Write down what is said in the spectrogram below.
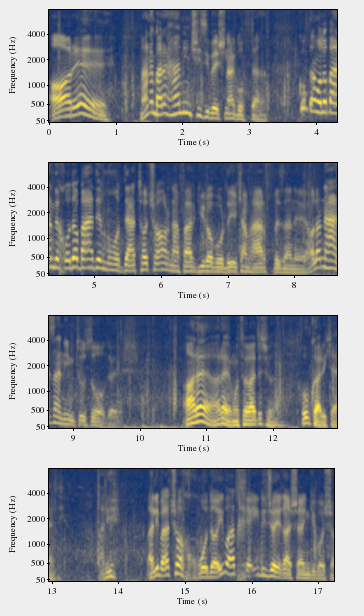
آره. منم برای همین چیزی بهش نگفتم. گفتم حالا بنده خدا بعد مدت تا چهار نفر گیر آورده یکم حرف بزنه. حالا نزنیم تو ذوقش. آره آره متوجه شدم. خوب کاری کردی. ولی ولی بچه ها خدایی باید خیلی جای قشنگی باشه.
